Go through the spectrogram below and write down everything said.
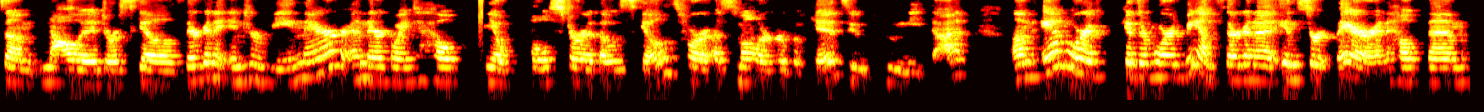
some knowledge or skills, they're going to intervene there and they're going to help, you know, bolster those skills for a smaller group of kids who, who need that. Um, and or if kids are more advanced, they're going to insert there and help them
